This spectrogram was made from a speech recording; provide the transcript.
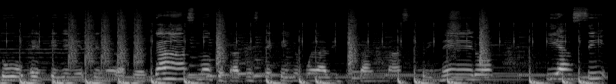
tú el que llegue primero a tu orgasmo, que trates de que yo pueda disfrutar más primero. Y así,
